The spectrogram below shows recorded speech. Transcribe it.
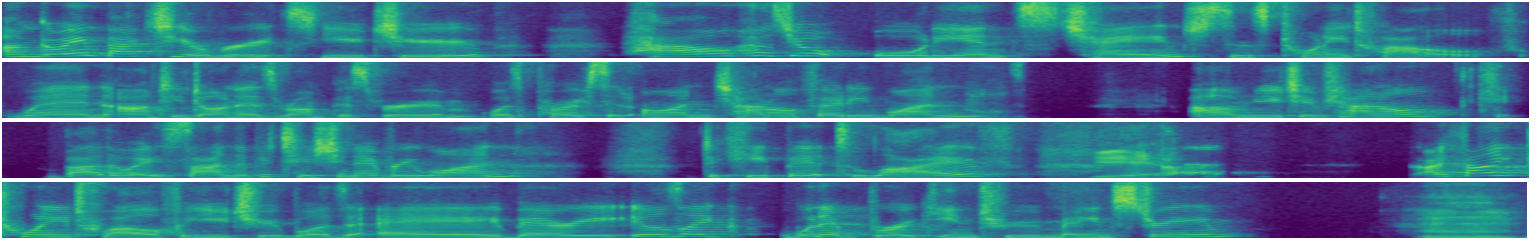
I'm going back to your roots, YouTube. How has your audience changed since 2012 when Aunty Donna's Rumpus Room was posted on Channel 31 um, YouTube channel? by the way, sign the petition, everyone, to keep it live. Yeah. But I felt like 2012 for YouTube was a very, it was like when it broke into mainstream. Mm.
